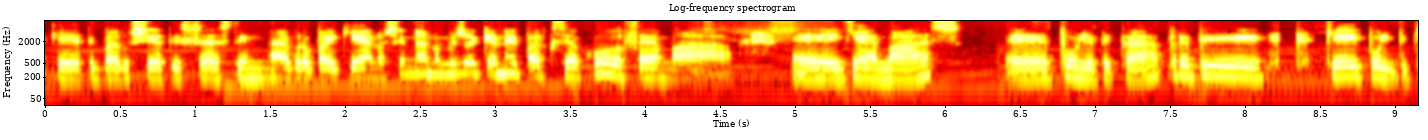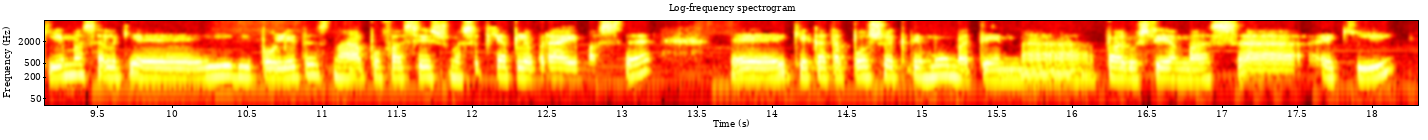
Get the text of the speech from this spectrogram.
και την παρουσία της στην Ευρωπαϊκή Ένωση. Είναι νομίζω και ένα υπαρξιακό θέμα ε, για εμάς ε, πολιτικά. Πρέπει και οι πολιτικοί μας αλλά και οι ίδιοι πολίτες να αποφασίσουμε σε ποια πλευρά είμαστε ε, και κατά πόσο εκτιμούμε την παρουσία μας εκεί ε,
